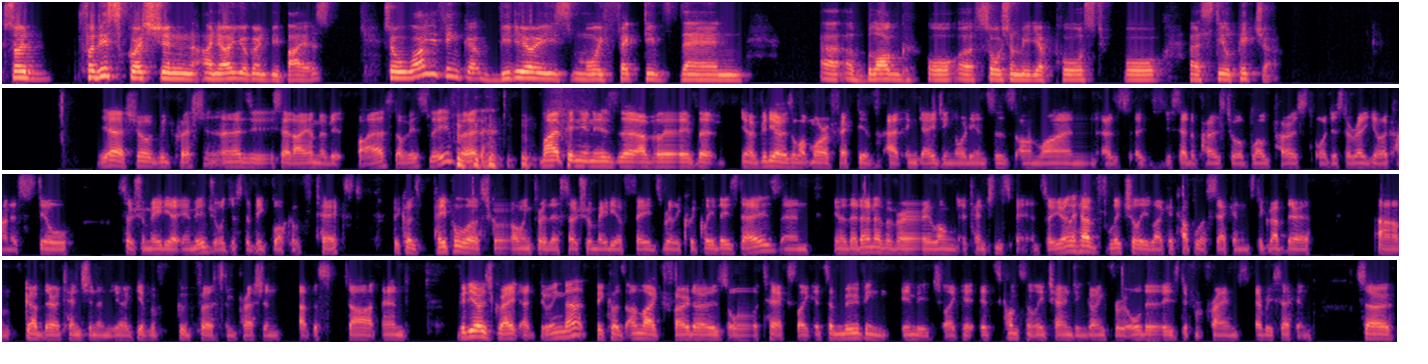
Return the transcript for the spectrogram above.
so for this question, I know you're going to be biased. So, why do you think a video is more effective than a, a blog or a social media post or a still picture? Yeah, sure. Good question. And as you said, I am a bit biased, obviously, but my opinion is that I believe that you know video is a lot more effective at engaging audiences online, as, as you said, opposed to a blog post or just a regular kind of still social media image or just a big block of text. Because people are scrolling through their social media feeds really quickly these days, and you know they don't have a very long attention span. So you only have literally like a couple of seconds to grab their um, grab their attention and you know give a good first impression at the start and video is great at doing that because unlike photos or text like it's a moving image like it, it's constantly changing going through all these different frames every second so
